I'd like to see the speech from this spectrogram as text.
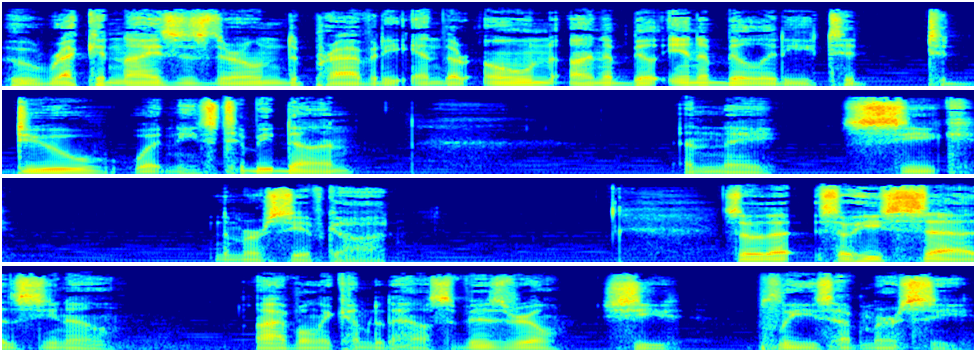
who recognizes their own depravity and their own inability to, to do what needs to be done, and they seek the mercy of God. So that so he says, you know, I've only come to the house of Israel. She, please have mercy.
